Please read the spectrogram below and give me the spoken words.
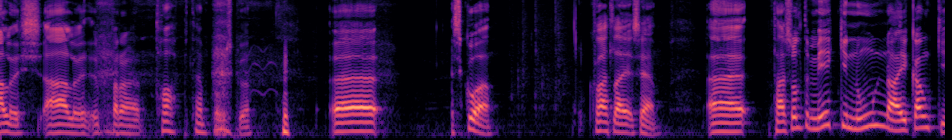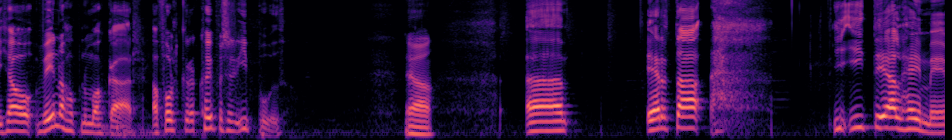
alveg, alveg, bara topp tempo, sko. Uh, Sko, hvað ætlaði ég að segja? Uh, Það er svolítið mikið núna í gangi hjá vinahopnum okkar að fólk eru að kaupa sér íbúð. Já. Uh, Er þetta í ideal heimi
